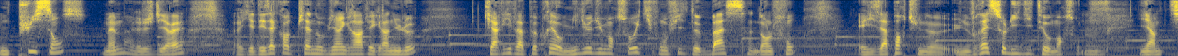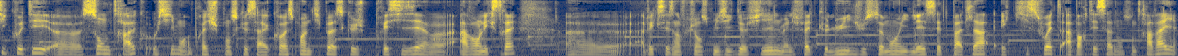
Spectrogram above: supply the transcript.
une puissance même, je dirais. Il y a des accords de piano bien graves et granuleux qui arrivent à peu près au milieu du morceau et qui font office de basse dans le fond. Et ils apportent une, une vraie solidité au morceau. Mm. Il y a un petit côté euh, soundtrack aussi. Bon, après, je pense que ça correspond un petit peu à ce que je précisais euh, avant l'extrait, euh, avec ses influences musique de film et le fait que lui, justement, il ait cette patte-là et qu'il souhaite apporter ça dans son travail.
